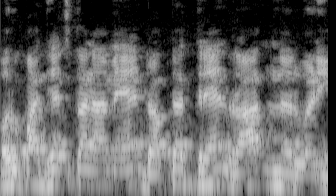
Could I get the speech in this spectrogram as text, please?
और उपाध्यक्ष का नाम है डॉक्टर त्रेन रा नरवणी।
